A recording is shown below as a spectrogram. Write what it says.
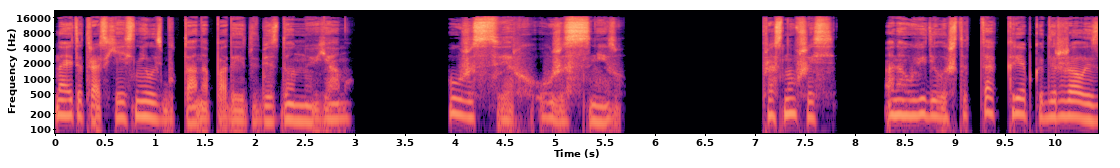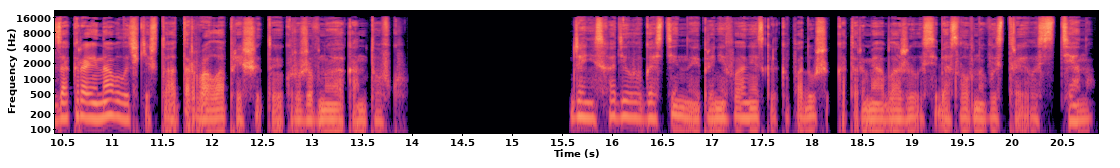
На этот раз ей снилось, будто она падает в бездонную яму. Ужас сверху, ужас снизу. Проснувшись, она увидела, что так крепко держалась за край наволочки, что оторвала пришитую кружевную окантовку. Дженни сходила в гостиную и принесла несколько подушек, которыми обложила себя, словно выстроила стену.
